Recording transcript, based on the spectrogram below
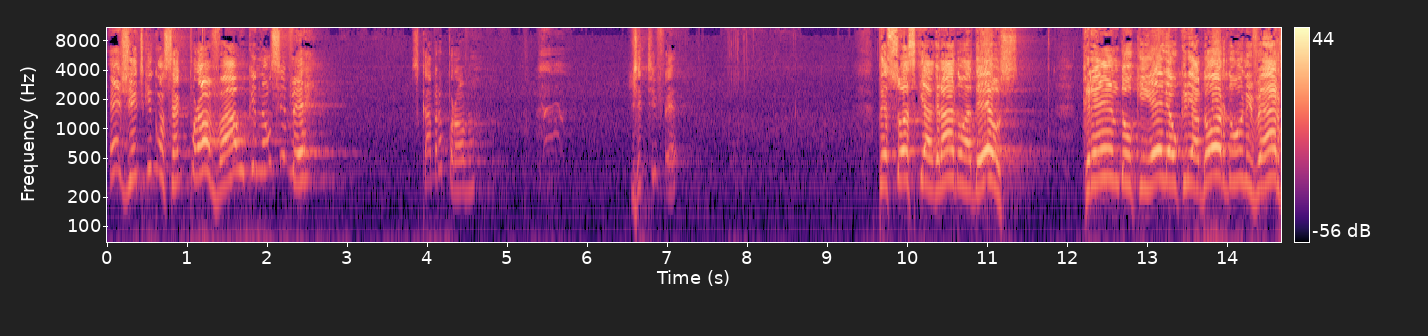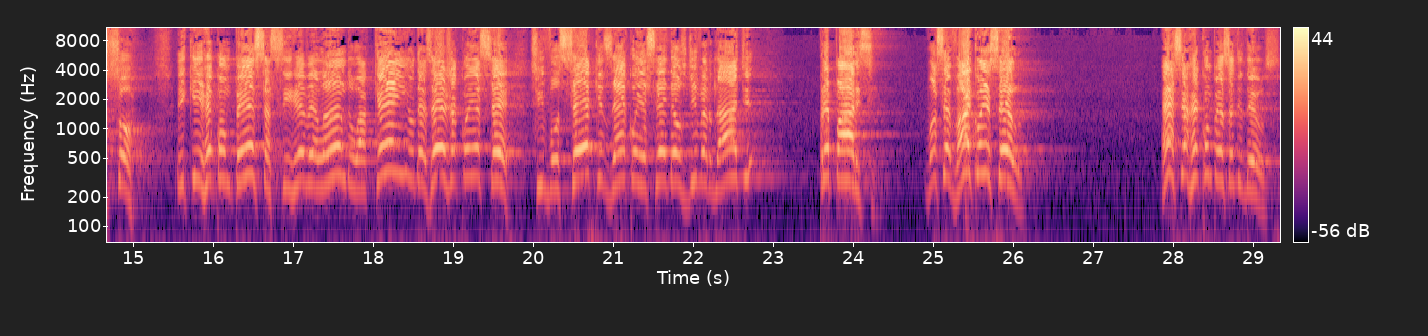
É gente que consegue provar o que não se vê. Os cabra prova. Gente de fé. Pessoas que agradam a Deus, crendo que Ele é o Criador do universo e que recompensa se revelando a quem o deseja conhecer. Se você quiser conhecer Deus de verdade, prepare-se, você vai conhecê-lo. Essa é a recompensa de Deus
